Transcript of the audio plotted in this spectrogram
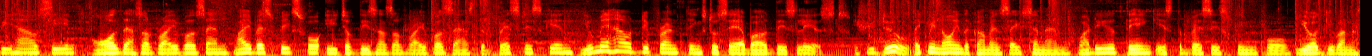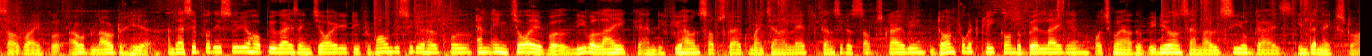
We have seen all the assault rifles and my best picks for each of these assault rifles as the best skin. You may have different things to say about this list. If you do let me know in the comment section and what do you think is the best skin for your given assault rifle. I would love to hear. And that's it for this video. Hope you guys enjoyed it. If you found this video helpful and enjoyable leave a like. And if you haven't subscribed to my channel yet consider subscribing. Don't forget to click on the bell icon. Watch my other videos and i will see you guys in the next one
